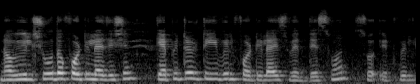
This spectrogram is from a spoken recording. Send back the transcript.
Now, we will show the fertilization. Capital T will fertilize with this one. So, it will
